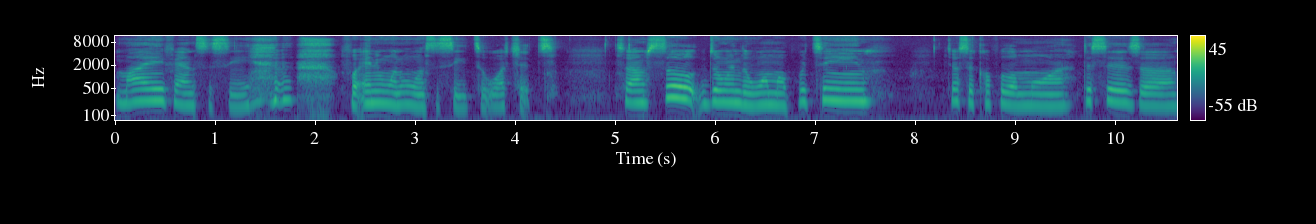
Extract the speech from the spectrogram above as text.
my fans to see for anyone who wants to see to watch it. So i'm still doing the warm-up routine just a couple of more. This is uh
